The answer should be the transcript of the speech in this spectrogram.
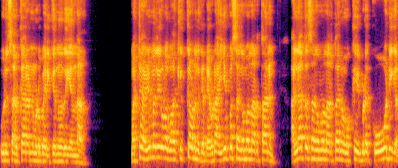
ഒരു സർക്കാരാണ് ഇവിടെ ഭരിക്കുന്നത് എന്നാണ്. മറ്റു അഴിമതികളോ ബാക്കിയൊക്കെ അവിടെ നിൽക്കട്ടെ. ഇവിടെ അയ്യപ്പ സംഗമം നടത്താനും അല്ലാത്ത സംഗമം നടത്താനും ഒക്കെ ഇവിടെ കോടികൾ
